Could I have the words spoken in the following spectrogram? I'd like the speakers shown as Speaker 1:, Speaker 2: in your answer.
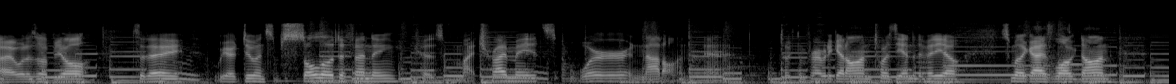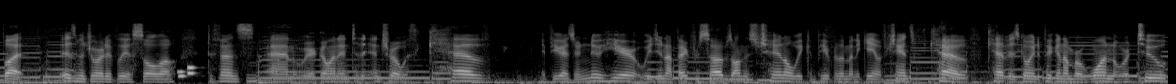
Speaker 1: Alright, what is up y'all? Today we are doing some solo defending because my tribe mates were not on and took them forever to get on towards the end of the video. Some other guys logged on, but it is majoritively a solo defense and we're going into the intro with Kev. If you guys are new here, we do not beg for subs on this channel. We compete for them in a game of chance with Kev. Kev is going to pick a number one or two.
